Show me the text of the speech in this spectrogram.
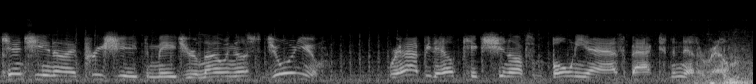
Kenshi and I appreciate the Major allowing us to join you. We're happy to help kick Shinnok's bony ass back to the Netherrealm.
